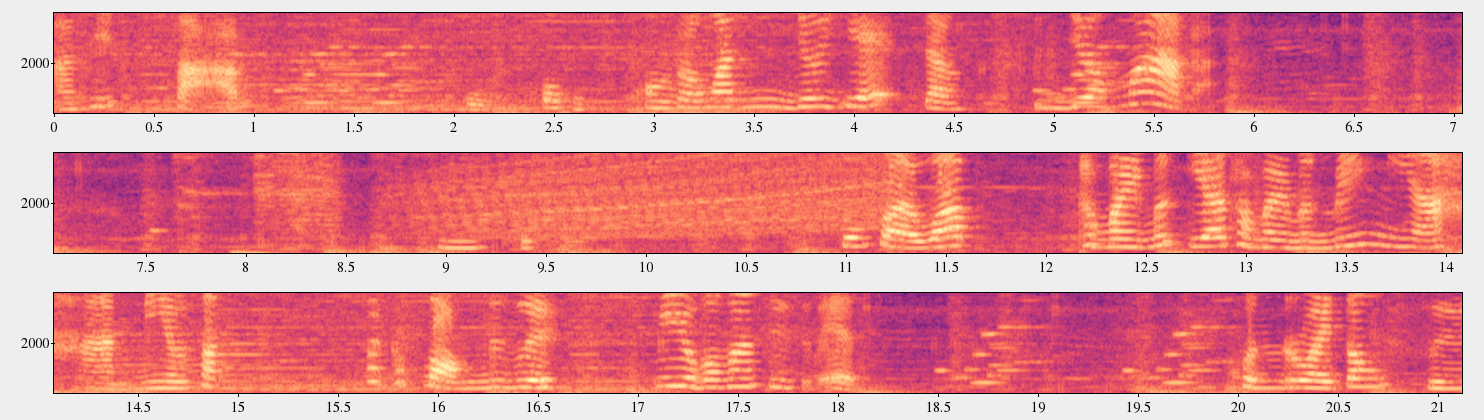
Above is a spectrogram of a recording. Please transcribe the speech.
อันที่สามโอ้โห ของรางวัลเยอะแยะจังเยอะมากอะสงสัยว่าทำไมเมื่อกี้ทำไมมันไม่มีอาหารเมียวสักสักกระป๋องหนึ่งเลย มีอยู่ประมาณ 41 คนรวยต้องซื้อ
